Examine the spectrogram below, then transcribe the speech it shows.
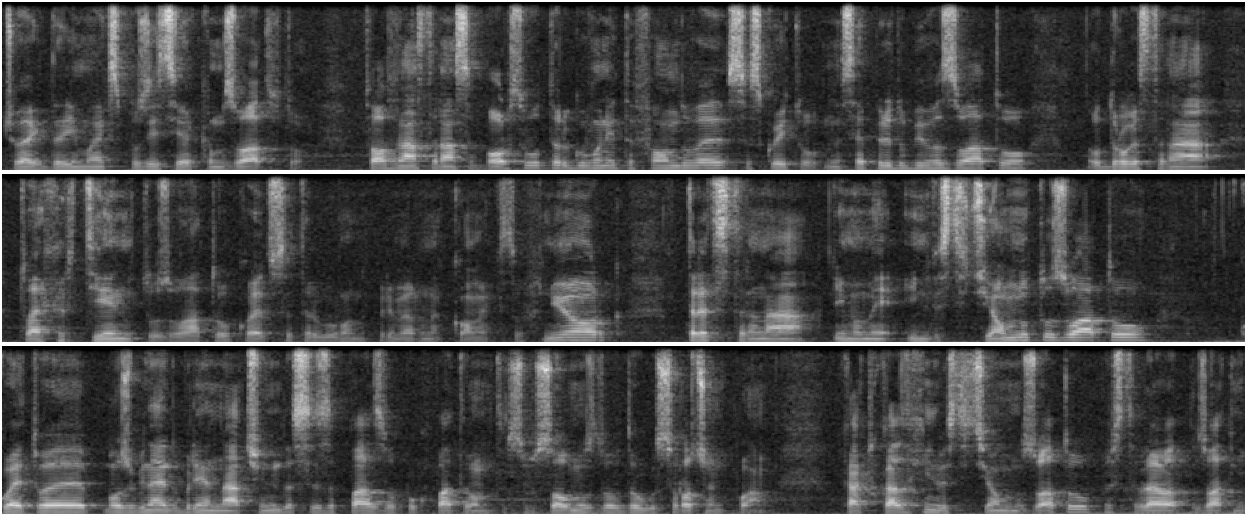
човек да има експозиция към златото. Това от една страна са борсово търгуваните фондове, с които не се придобива злато. От друга страна това е хартиеното злато, което се търгува, например, на Комекс в Нью Йорк. Трета страна имаме инвестиционното злато, което е, може би, най-добрият начин да се запазва покупателната способност в дългосрочен план. Както казах, инвестиционно злато представляват златни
